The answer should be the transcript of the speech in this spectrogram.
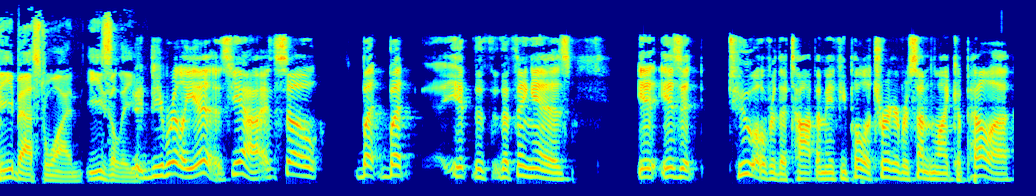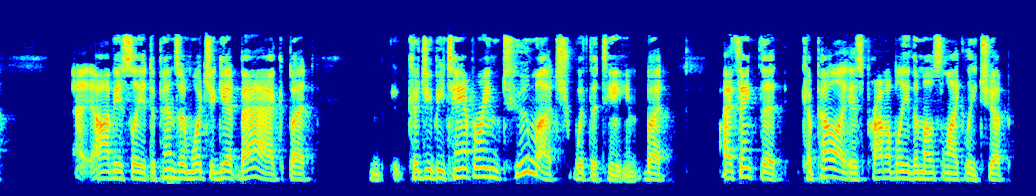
the best one, easily. He really is, yeah. So, but but it, the the thing is, it, is it too over the top? I mean, if you pull a trigger for something like Capela, uh, obviously it depends on what you get back. But could you be tampering too much with the team? But I think that Capela is probably the most likely chip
